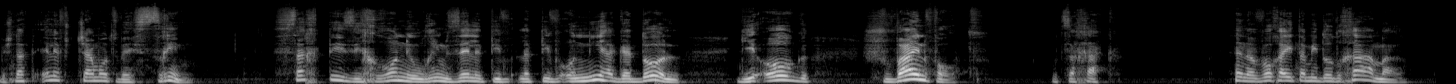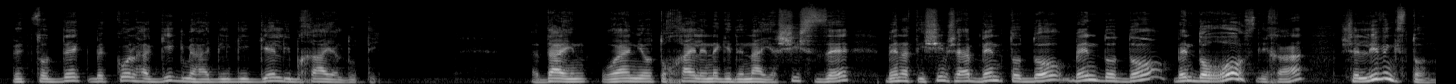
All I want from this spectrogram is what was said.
בשנת 1920, סחתי זיכרון נעורים זה לטבע, לטבעוני הגדול, גיאורג שוויינפורט. הוא צחק. נבוך היית מדודך, אמר, וצודק בכל הגיג מהגיגי לבך הילדותי. עדיין רואה אני אותו חי לנגד עיניי, ישיש זה, בן התשעים שהיה בן דודו, בן דודו, בן דורו, סליחה, של ליבינגסטון.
